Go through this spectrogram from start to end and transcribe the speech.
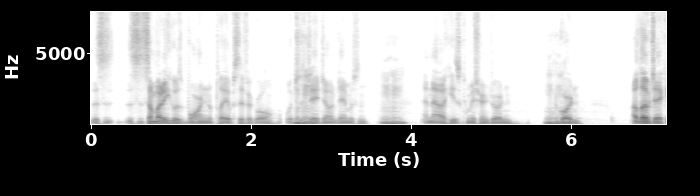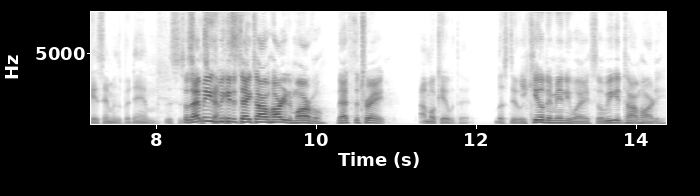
This is this is somebody who was born to play a specific role, which Mhm. is J. Jonah Jameson, mhm, and now he's Commissioner Jordan mhm. Gordon. I love J.K. Simmons, but damn, this is So that it's means kinda- we get to take Tom Hardy to Marvel. That's the trade. I'm okay with that. Let's do it. You killed him anyway, so we get Tom Hardy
